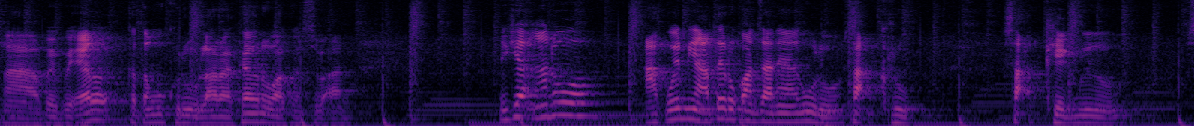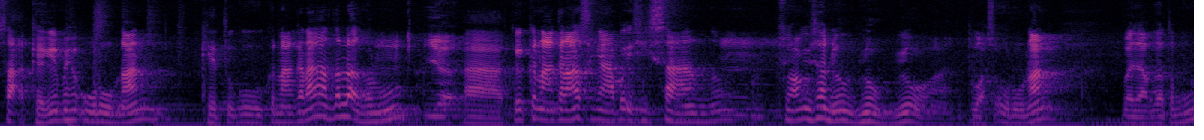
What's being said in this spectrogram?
nah PPL ketemu guru olahraga karo kesukaan. Iki nganu, aku ini niate karo kancane aku lho, sak grup, sak geng gitu. Sak gengnya meh urunan, gitu ku kenang-kenangan tuh lah kamu. Iya. Nah, ke kenang-kenangan sing apik sisan tuh. Hmm. Sing sisan yo yo yo. Nah, tuas urunan banyak ketemu.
